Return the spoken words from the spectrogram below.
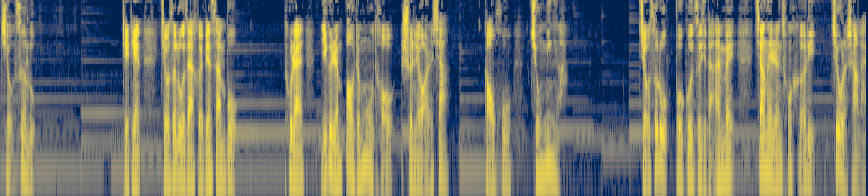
九色鹿。这天，九色鹿在河边散步，突然一个人抱着木头顺流而下，高呼救命啊！九色鹿不顾自己的安危，将那人从河里救了上来。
